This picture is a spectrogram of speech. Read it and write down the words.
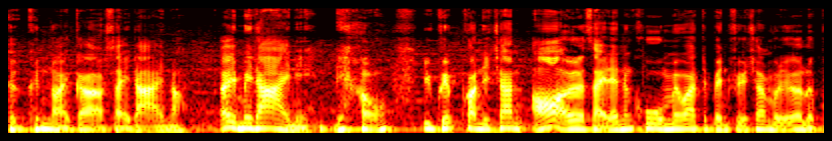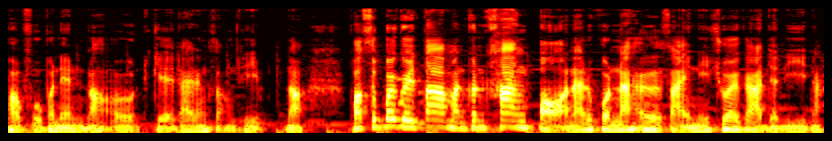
ถึกขึ้นหน่อยก็ใส่ได้เนาะ เอ้ยไม่ได้นี่ เดี๋ยว Equip Condition อ๋อเออใส่ได้ทั้งคู่ไม่ว่าจะเป็น Fusion Warrior หรือ Powerful Opponent เนาะโอเคได้ทั้ง 2 ทีมเนาะเพราะซูเปอร์กีตาร์มันค่อนข้างป่อนะทุกคนนะ เออใส่นี้ช่วยก็อาจจะดีนะ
